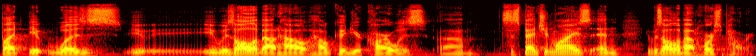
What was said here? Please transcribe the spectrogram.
but it was it, it, was all about how how good your car was um, suspension wise, and it was all about horsepower.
